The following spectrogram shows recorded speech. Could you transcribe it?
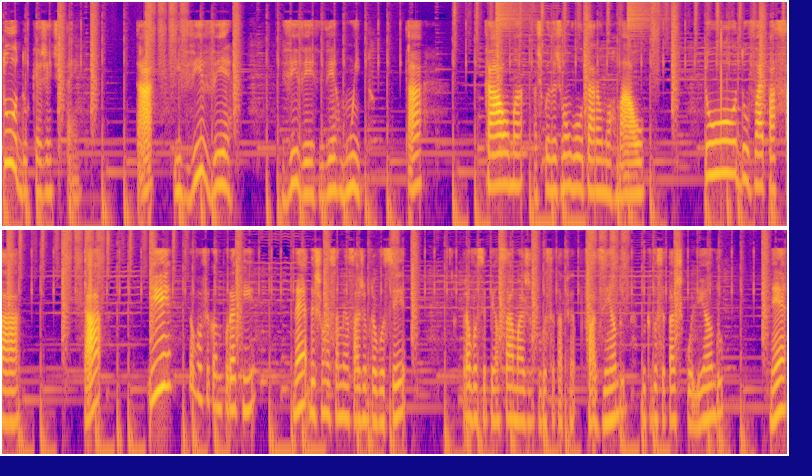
tudo que a gente tem, tá? E viver, viver, viver muito, tá? Calma, as coisas vão voltar ao normal, tudo vai passar, tá? E eu vou ficando por aqui, né? Deixando essa mensagem para você para você pensar mais no que você está fazendo, no que você está escolhendo, né?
